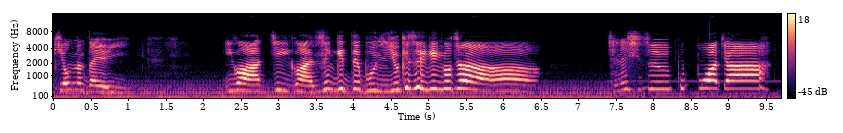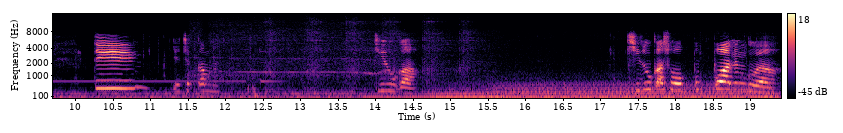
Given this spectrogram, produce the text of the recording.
기억난다, 야, 이. 이거 아직 이거 안 생긴 때뭐 이렇게 생긴 거잖아. 제네시스 뽀뽀하자. 띵. 얘 잠깐만. 뒤로 가. 뒤로 가서 뽀뽀하는 거야.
